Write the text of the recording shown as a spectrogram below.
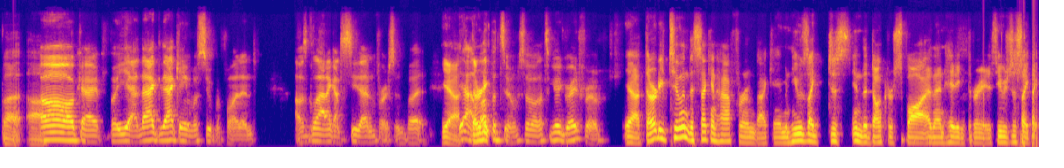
But uh, oh, okay. But yeah, that that game was super fun and I was glad I got to see that in person. But yeah, yeah, 30, I love Batum. So that's a good grade for him. Yeah, 32 in the second half for him that game. And he was like just in the dunker spot and then hitting threes. He was just like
